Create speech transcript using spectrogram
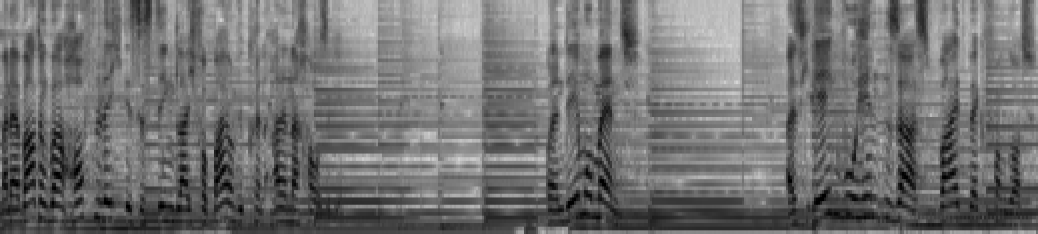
Meine Erwartung war, hoffentlich ist das Ding gleich vorbei und wir können alle nach Hause gehen. Und in dem Moment, als ich irgendwo hinten saß, weit weg von Gott,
